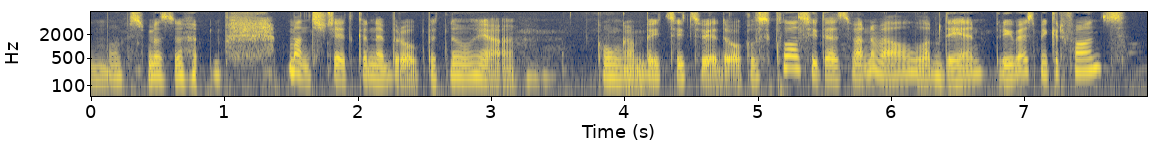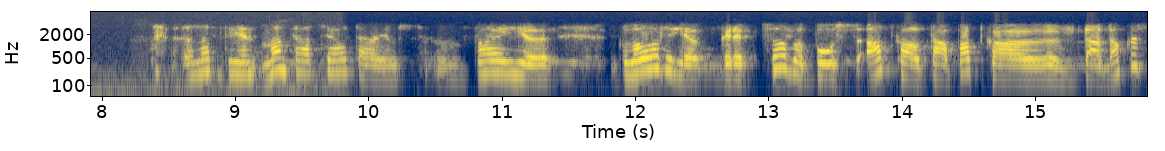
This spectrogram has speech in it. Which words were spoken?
Mums, maz, man šķiet, ka nebrūk, bet, nu, jā, kungam bija cits viedoklis. Klausītājs vana vēl, labdien, brīvais mikrofons. Labdien, man tāds jautājums. Vai uh, Glorija Grepcova būs atkal tāpat kā Danakas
